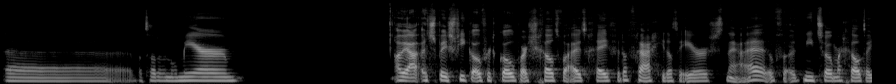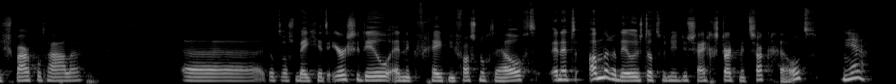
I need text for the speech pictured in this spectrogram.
eh, wat hadden we nog meer? Oh ja, het specifiek over het kopen. Als je geld wil uitgeven, dan vraag je dat eerst. Nou ja, hè, of het niet zomaar geld uit je spaarpot halen. Eh, dat was een beetje het eerste deel. En ik vergeet nu vast nog de helft. En het andere deel is dat we nu dus zijn gestart met zakgeld. Ja,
